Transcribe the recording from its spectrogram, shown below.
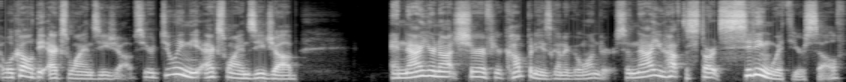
Uh, we'll call it the X, Y, and Z job. So you're doing the X, Y, and Z job, and now you're not sure if your company is going to go under. So now you have to start sitting with yourself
